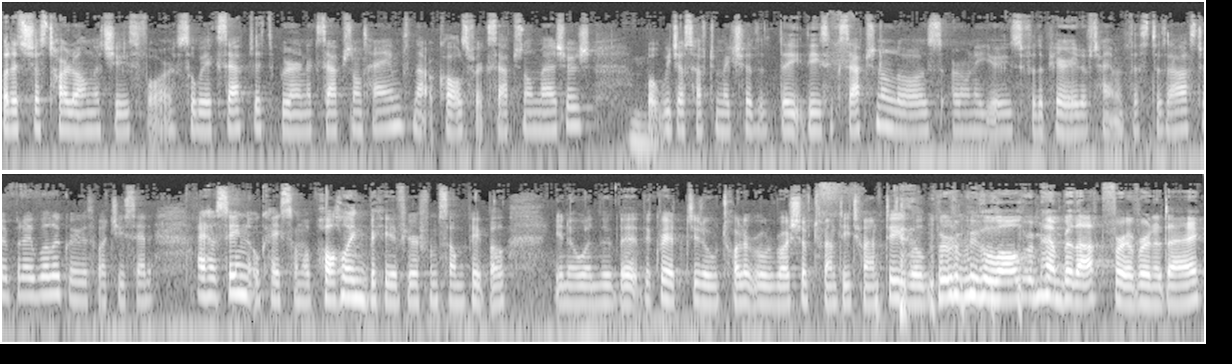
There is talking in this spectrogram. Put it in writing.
but it's just how long it's used for. So we accept it. We're in exceptional times, and that calls for exceptional measures. Hmm. But we just have to make sure that the, these exceptional laws are only used for the period of time of this disaster. But I will agree with what you said. I have seen, okay, some appalling behaviour from some people, you know, and the, the, the great, you know, toilet roll rush of 2020. We'll, we will all remember that forever and a day.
